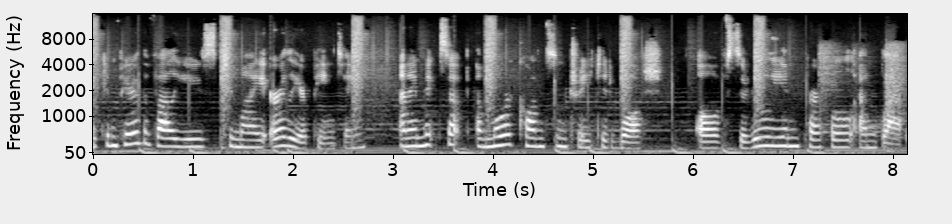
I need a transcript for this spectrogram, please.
I compare the values to my earlier painting and I mix up a more concentrated wash of cerulean purple and black.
